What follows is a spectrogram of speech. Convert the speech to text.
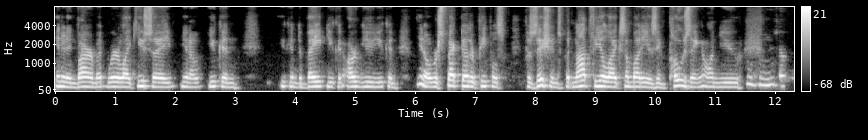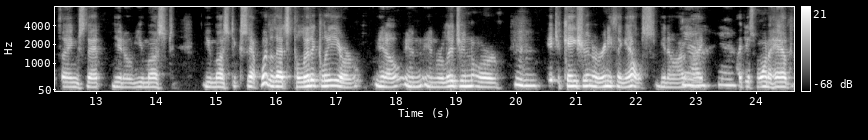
in an environment where, like you say, you know, you can you can debate, you can argue, you can you know respect other people's positions, but not feel like somebody is imposing on you mm-hmm. certain things that you know you must you must accept, whether that's politically or you know in in religion or mm-hmm. education or anything else. You know, I yeah, I, yeah. I, just want to have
